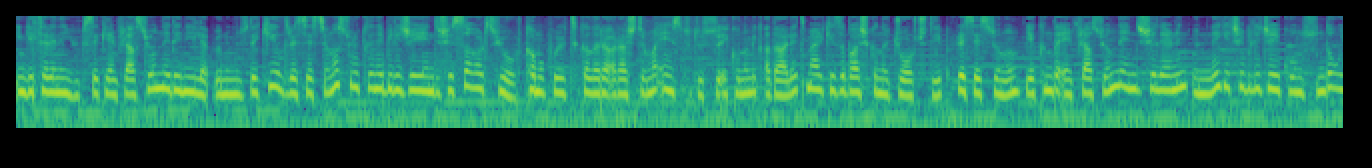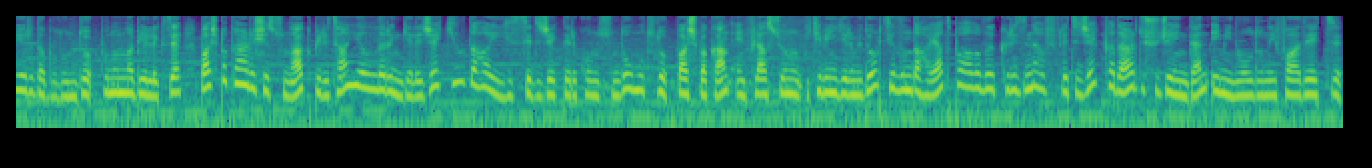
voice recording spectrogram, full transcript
İngiltere'nin yüksek enflasyon nedeniyle önümüzdeki yıl resesyona sürüklenebileceği endişesi artıyor. Kamu Politikaları Araştırma Enstitüsü Ekonomik Adalet Merkezi Başkanı George Deep, resesyonun yakında enflasyonun endişelerinin önüne geçebileceği konusunda uyarıda bulundu. Bununla birlikte Başbakan Rishi Sunak, Britanyalıların gelecek yıl daha iyi hissedecekleri konusunda umutlu. Başbakan, enflasyonun 2024 yılında hayat pahalılığı krizini hafifletecek kadar düşeceğinden emin olduğunu ifade etti.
